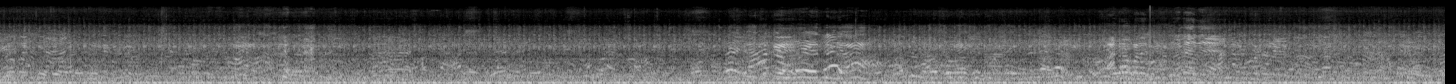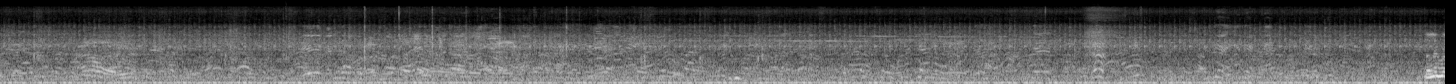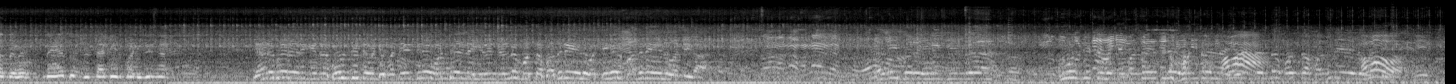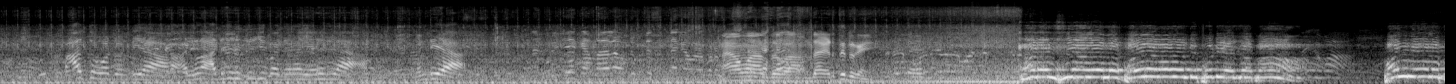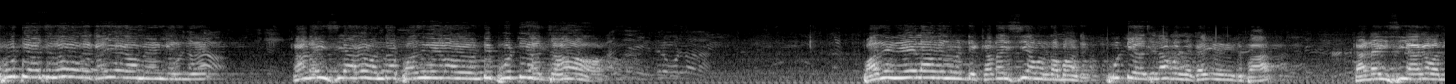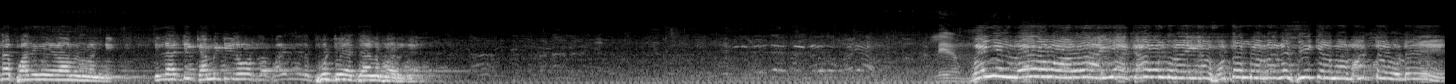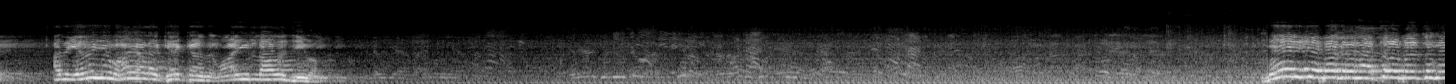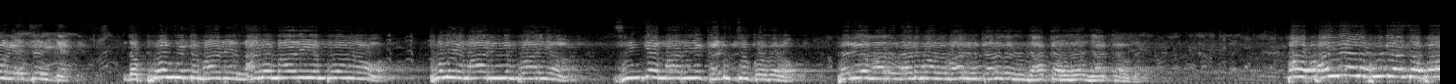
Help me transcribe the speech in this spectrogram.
வாங்க செல்லு தலைவர் நேரத்துக்கு தண்ணீர் படிக்குங்க நடைபெற இருக்கின்ற பூஞ்சிட்டு வண்டி பந்தயத்திலே ஒன்றல்ல இரண்டல்ல மொத்தம் பதினேழு வண்டிகள் பதினேழு வண்டிகள். நடைபெற இருக்கின்ற வண்டி பந்தயத்திலே ஒன்றல்ல மொத்தம் பதினேழு பார்த்து ஓட்டு வண்டியா? அதெல்லாம் அடிச்சு தூக்கி பண்ண எழுதல வண்டியா? எடுத்துட்டு இருக்கேன். கடைசியாக பதினேழாம் வண்டி பூட்டியாச்சாப்பா பதினேழு பூட்டியாச்சுன்னா உங்க கையகாம எங்க இருந்து கடைசியாக வந்த பதினேழாவது வண்டி பூட்டியாச்சா? பதினேழாவது வண்டி கடைசியா வந்த மாடு. பூட்டியாச்சுன்னா கொஞ்சம் கை நீட்டுப்பா. கடைசியாக வந்த பதினேழாவது வண்டி. இல்லாட்டி கமிட்டியில் ஒருத்தர் பதினேழு பூட்டியாச்சான்னு பாருங்க. வெயில் வேகமாக ஐயா காவல்துறை ஐயா சத்தம் போடுறாங்க சீக்கிரமா மாட்ட விடு. அது எதையும் வாயால கேட்காது. வாயில்லாத ஜீவன் வேடிக்கை பார்க்கறது அத்தனை பேர்த்துக்கும் ஒரு எச்சரிக்கை. இந்த பூஞ்சிட்டு மாறி நர மாறியும் போகும். புளிய மாறியும் பாயும். சிங்க மாறியும் கடிச்சு குதிரும் பெரிய மாடு நடுமாறு மாறி இருக்காது கொஞ்சம் ஜாக்கிரதை ஜாக்கிரதை. பா பூட்டி வந்தப்பா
